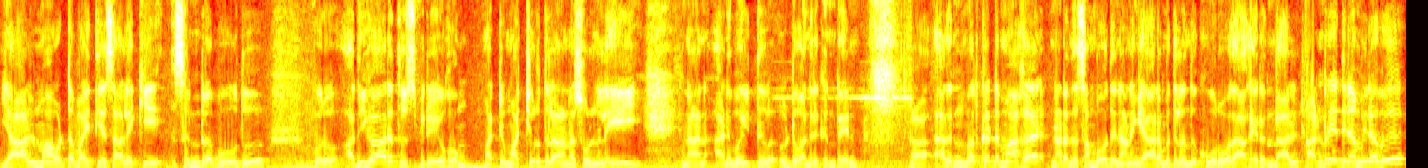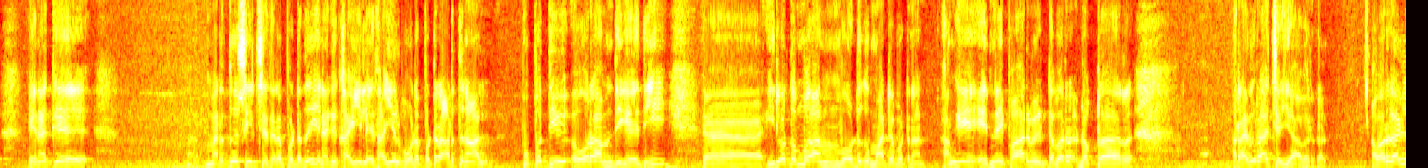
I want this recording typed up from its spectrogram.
யாழ் மாவட்ட வைத்தியசாலைக்கு சென்றபோது ஒரு அதிகார துஷ்பிரயோகம் மற்றும் அச்சுறுத்தலான சூழ்நிலையை நான் அனுபவித்து விட்டு வந்திருக்கின்றேன். அதன் மேற்கட்டமாக நடந்த சம்பவத்தை நான் இங்கே ஆரம்பத்திலிருந்து கூறுவதாக இருந்தால் அன்றைய தினம் இரவு எனக்கு மருத்துவ சிகிச்சை தரப்பட்டது. எனக்கு கையில் தையல் போடப்பட்டு அடுத்த நாள் முப்பத்தி ஓராம் தேதி இருபத்தொன்பதாம் வார்டுக்கு மாற்றப்பட்டான் அங்கே என்னை பார்வையிட்டவர் டாக்டர் ரவிராஜ் ஐயா அவர்கள். அவர்கள்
